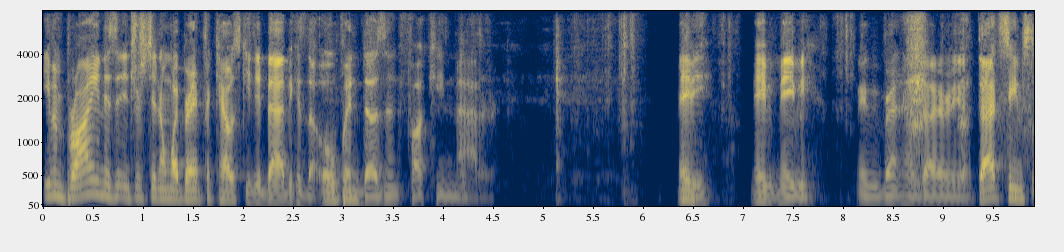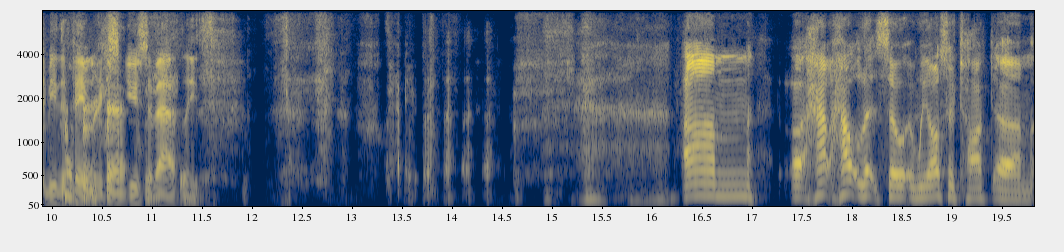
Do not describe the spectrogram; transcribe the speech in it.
Even Brian isn't interested in why Brent Fikowski did bad because the Open doesn't fucking matter. Maybe, maybe, maybe, maybe Brent had diarrhea. That seems to be the favorite excuse of athletes. Um, uh, how how so and we also talked um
